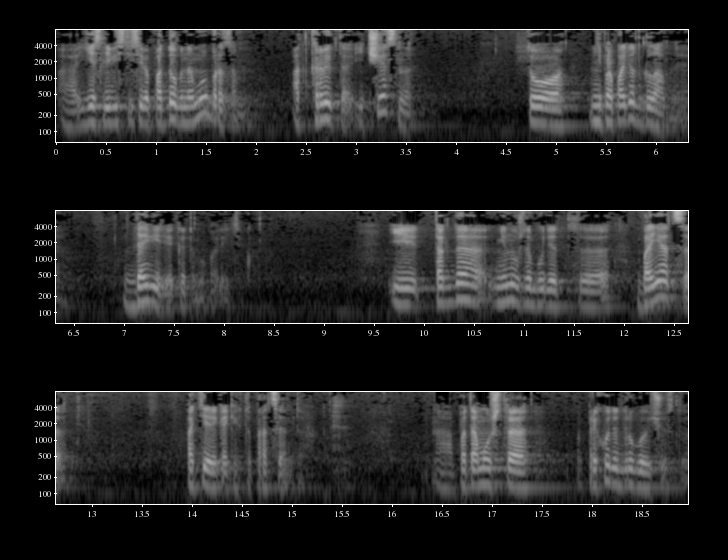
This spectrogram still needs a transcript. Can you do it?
а, если вести себя подобным образом, открыто и честно, то не пропадет главное – доверие к этому политику. И тогда не нужно будет э, бояться потери каких-то процентов, а, потому что приходит другое чувство.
